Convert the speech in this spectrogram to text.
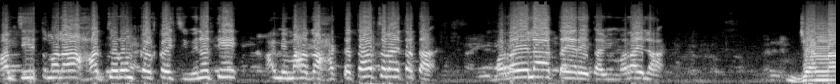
आमची तुम्हाला हात जोडून कळकायची विनंती आम्ही महाग हटतच नाहीत आता. मरायला तयार आहेत आम्ही मरायला. Jalna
